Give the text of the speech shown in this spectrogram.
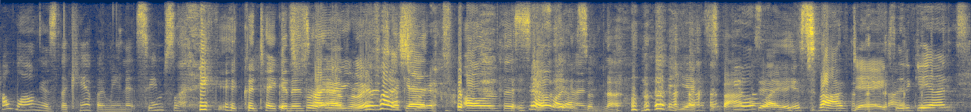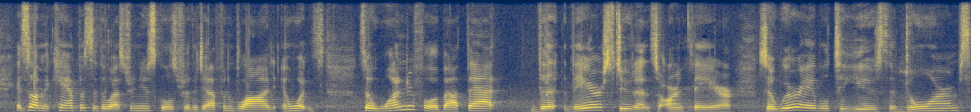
How long is the camp? I mean, it seems like it could take an entire forever. year to get forever. all of this it's done. no. yes, It's it five feels like days. it's five days. Five and again, days. it's on the campus of the Western New Schools for the Deaf and Blind. And what's so wonderful about that, the, their students aren't there. So we're able to use the dorms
